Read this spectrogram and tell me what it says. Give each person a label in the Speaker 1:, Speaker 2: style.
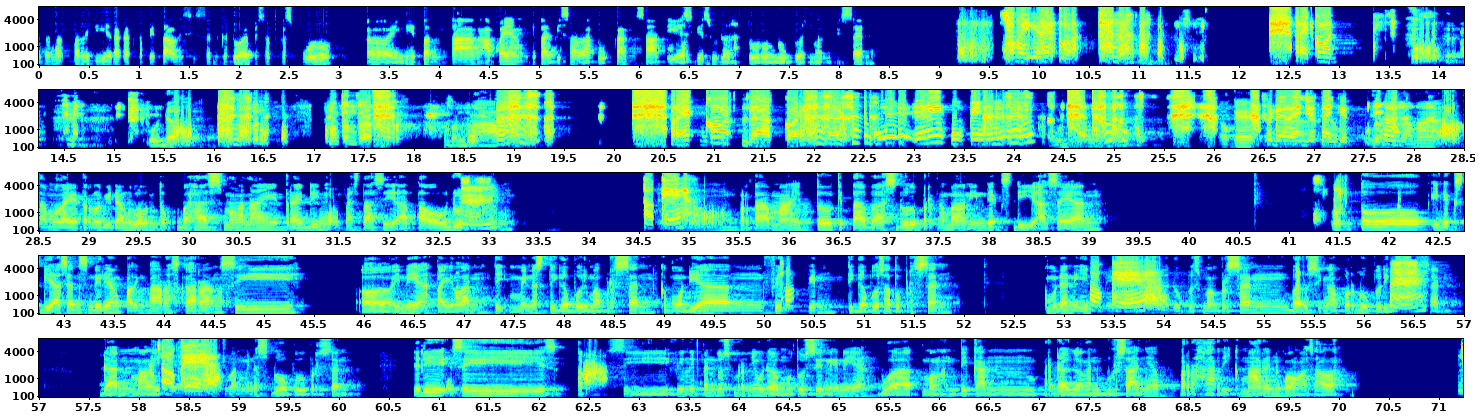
Speaker 1: tentang kembali di Rakyat Kapitalis season kedua episode ke-10 uh, ini tentang apa yang kita bisa lakukan saat ISG sudah turun 29%.
Speaker 2: Oh iya rekor. rekor.
Speaker 1: udah, udah.
Speaker 3: nonton nonton drakor
Speaker 1: Nonton berapa?
Speaker 2: Rekor drakor.
Speaker 4: ini kupingnya
Speaker 1: Udah, udah. Oke.
Speaker 2: Udah, lanjut, lanjut.
Speaker 1: Yang
Speaker 2: Ah.
Speaker 1: pertama kita mulai terlebih dahulu untuk bahas mengenai trading, investasi atau do nothing.
Speaker 2: Oke.
Speaker 1: Yang pertama itu kita bahas dulu perkembangan indeks di ASEAN. Untuk indeks di ASEAN sendiri yang paling parah sekarang sih eh, ini ya Thailand minus 35%, kemudian Filipina 31%, kemudian Indonesia 29%, baru Singapura 23%, dan Malaysia
Speaker 2: Oke.
Speaker 1: cuma minus 20%. Jadi si apa si Filipina tuh sebenarnya udah mutusin ini ya buat menghentikan perdagangan bursanya per hari kemarin kalau nggak salah.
